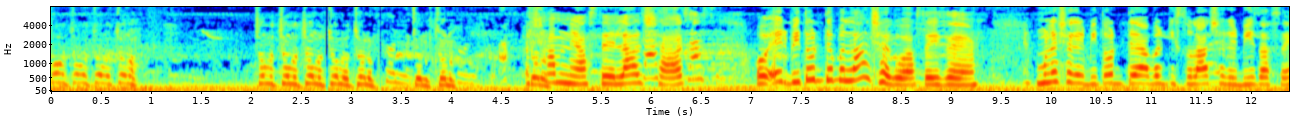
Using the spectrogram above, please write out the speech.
চলো চলো চলো চলো। চলো চলো চলো চলো চলো চলো চলো সামনে আছে লাল শাক। ও এর ভিতর দিয়ে লাল শাকও আছে এই যে। মূলা শাকের ভিতর দিয়ে আবার কিছু লাল শাকের বীজ আছে।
